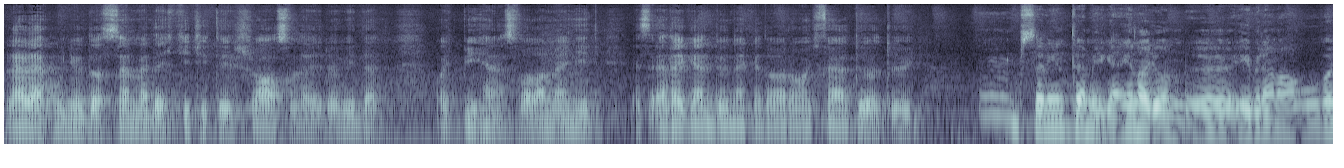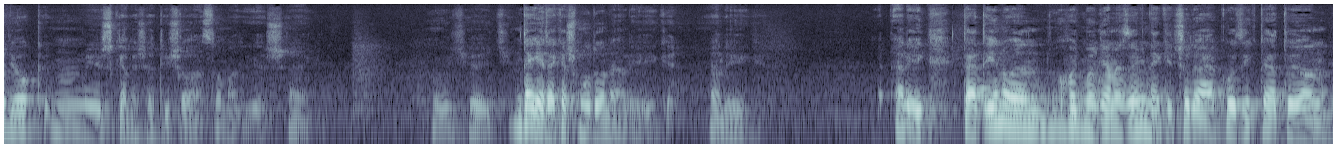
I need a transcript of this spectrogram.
lelehunyod a szemed egy kicsit, és alszol egy rövidet, vagy pihensz valamennyit, ez elegendő neked arra, hogy feltöltődj? Szerintem igen, én nagyon ébren alvó vagyok, és keveset is alszom az igazság. Úgyhogy, de érdekes módon elég, elég. Elég. Tehát én olyan, hogy mondjam, ezzel mindenki csodálkozik, tehát olyan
